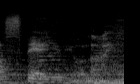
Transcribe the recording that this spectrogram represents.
Spare you your life.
